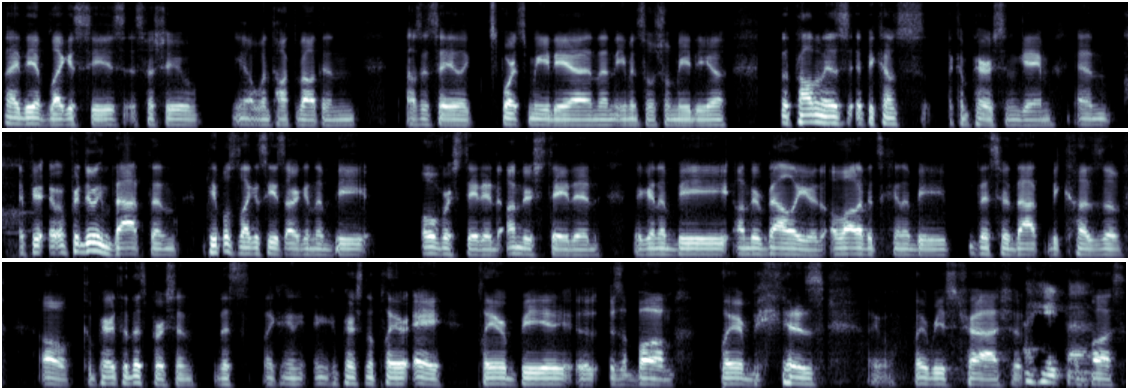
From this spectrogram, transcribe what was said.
the idea of legacies, especially you know when talked about in I was gonna say like sports media and then even social media, the problem is it becomes a comparison game. And if you're if we're doing that, then people's legacies are gonna be overstated, understated. They're gonna be undervalued. A lot of it's gonna be this or that because of oh, compared to this person, this like in, in comparison to player A, player B is, is a bum. Player B is like, player B is trash. I hate that. bust.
